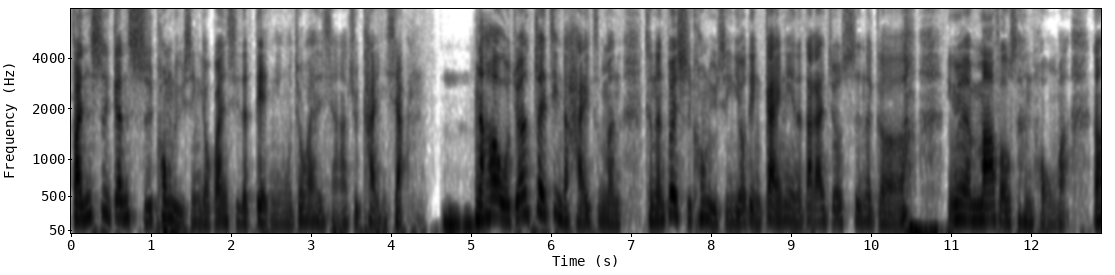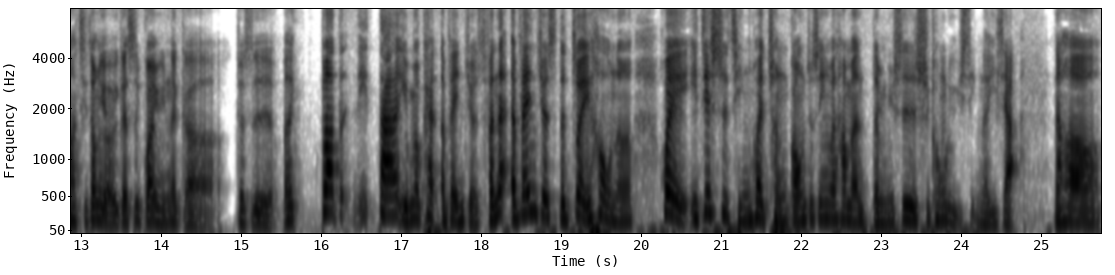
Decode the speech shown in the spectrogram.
凡是跟时空旅行有关系的电影，我就会很想要去看一下。嗯然后我觉得最近的孩子们可能对时空旅行有点概念的，大概就是那个，因为 Marvel 是很红嘛，然后其中有一个是关于那个，就是呃，不知道大大家有没有看 Avengers？反正 Avengers 的最后呢，会一件事情会成功，就是因为他们等于是时空旅行了一下，然后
